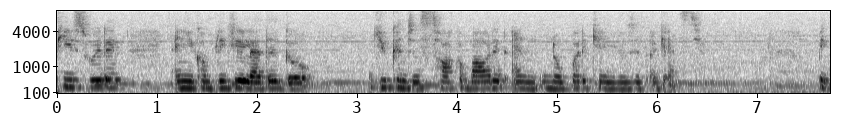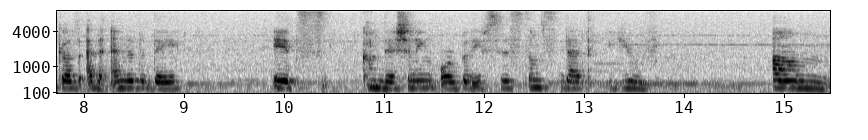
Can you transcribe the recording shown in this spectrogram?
peace with it and you completely let it go you can just talk about it and nobody can use it against you. Because at the end of the day it's conditioning or belief systems that you've um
